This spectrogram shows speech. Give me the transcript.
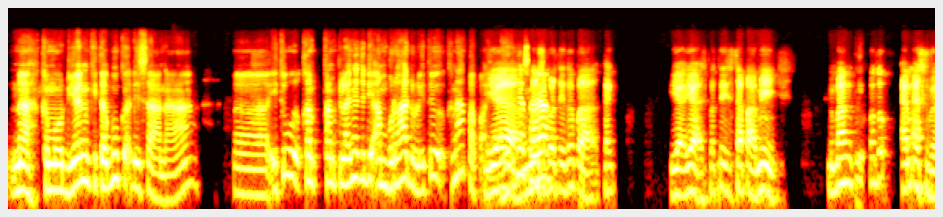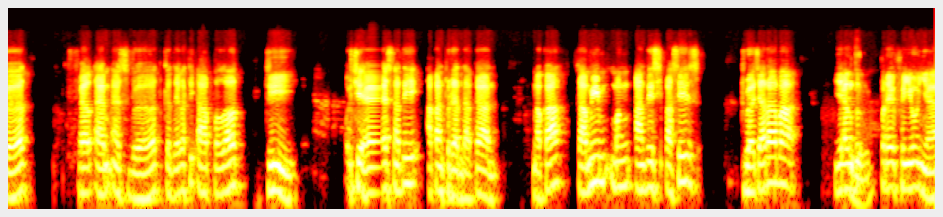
nah kemudian kita buka di sana uh, itu tampilannya jadi amburadul. Itu kenapa Pak? Iya, yeah, saya... seperti itu Pak. Ya, ya, seperti saya pahami. Memang ya. untuk MS Word, file MS Word ketika diupload di OJS nanti akan berantakan. Maka kami mengantisipasi dua cara Pak. Yang untuk hmm. previewnya,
